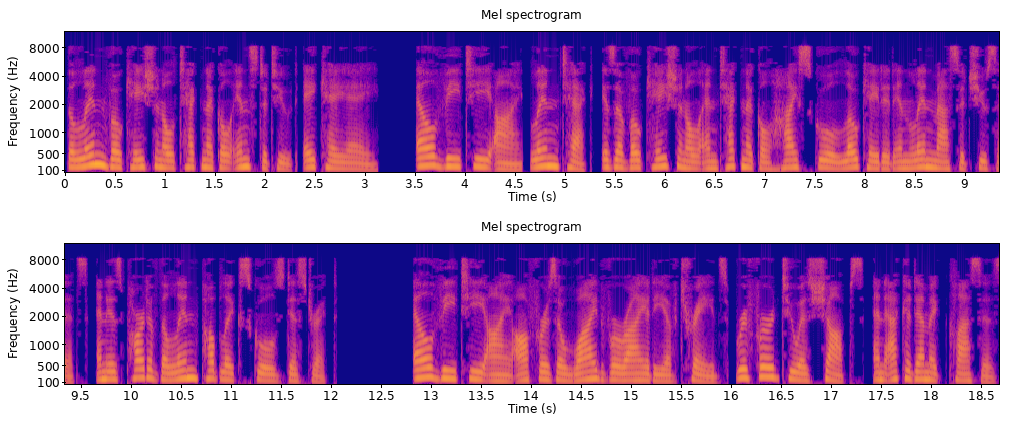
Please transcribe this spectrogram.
The Lynn Vocational Technical Institute aka LVTI, Lynn Tech, is a vocational and technical high school located in Lynn, Massachusetts, and is part of the Lynn Public Schools district. LVTI offers a wide variety of trades, referred to as shops, and academic classes.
